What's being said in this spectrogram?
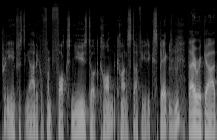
pretty interesting article from FoxNews.com, the kind of stuff you'd expect. Mm-hmm. They regard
